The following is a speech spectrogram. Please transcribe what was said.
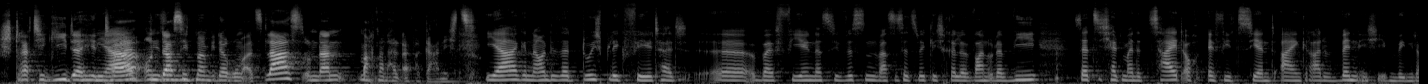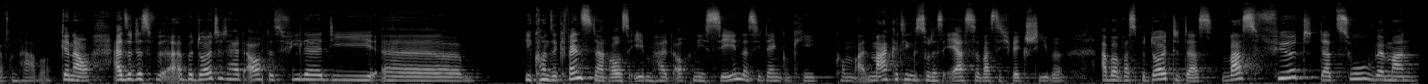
Strategie dahinter Ja, und das sieht man wiederum als Last und dann macht man halt einfach gar nichts. Ja, genau, dieser Durchblick fehlt halt äh, bei vielen, dass sie wissen, was ist jetzt wirklich relevant oder wie setze ich halt meine Zeit auch effizient ein, gerade wenn ich eben wenig davon habe. Genau. Also das bedeutet halt auch, dass viele die, äh, die Konsequenz daraus eben halt auch nicht sehen, dass sie denken, okay, komm, Marketing ist so das Erste, was ich wegschiebe. Aber was bedeutet das? Was führt dazu, wenn man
